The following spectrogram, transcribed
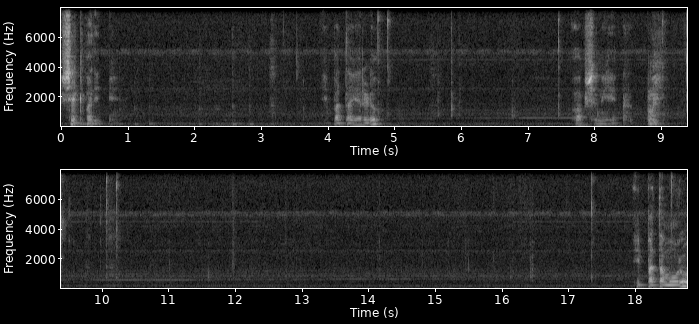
ಷಟ್ಪದಿ. ಇಪ್ಪತ್ತ ಎರಡು ಆಪ್ಷನ್ ಎ ಇಪ್ಪತ್ತ ಮೂರು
